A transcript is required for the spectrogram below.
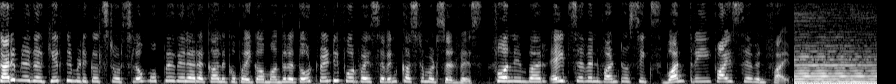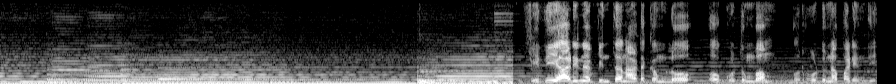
కరీంనగర్ కీర్తి మెడికల్ స్టోర్స్లో ముప్పై వేల రకాలకు పైగా మందులతో twenty four by seven customer service. Phone number eight seven one two six one three five seven five. విధి ఆడిన వింత నాటకంలో ఓ కుటుంబం రోడ్డున పడింది.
